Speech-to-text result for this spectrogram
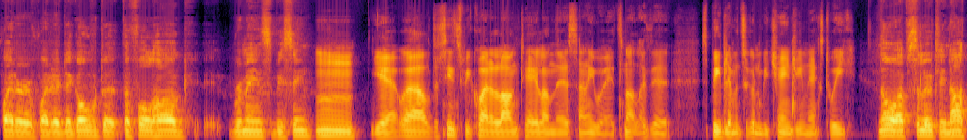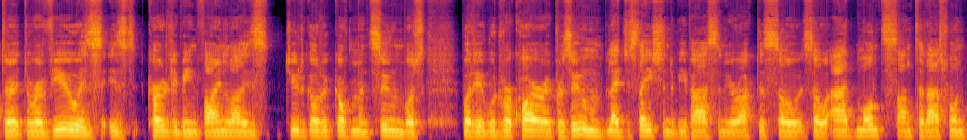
whether whether they go the, the full hog remains to be seen. Mm, yeah, well, there seems to be quite a long tail on this anyway. It's not like the speed limits are going to be changing next week. No, absolutely not. The, the review is is currently being finalised, due to go to government soon, but but it would require, I presume, legislation to be passed in Oireachtas. So so add months onto that one,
